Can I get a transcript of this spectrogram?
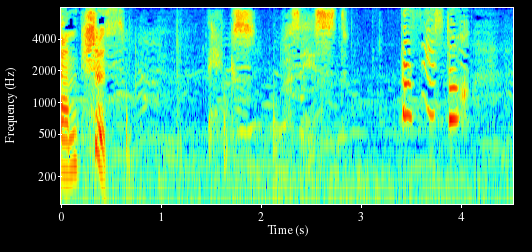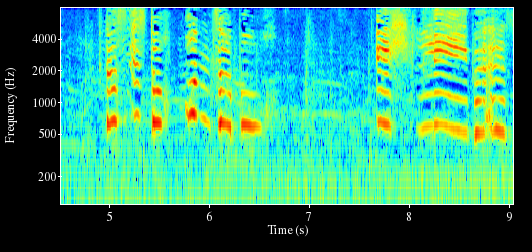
dann tschüss. Ex, was ist? Das ist doch, das ist doch unser Buch. Ich liebe es.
